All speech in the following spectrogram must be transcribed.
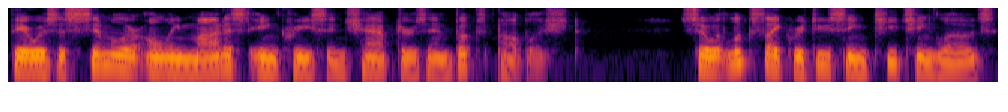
There was a similar, only modest increase in chapters and books published. So it looks like reducing teaching loads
